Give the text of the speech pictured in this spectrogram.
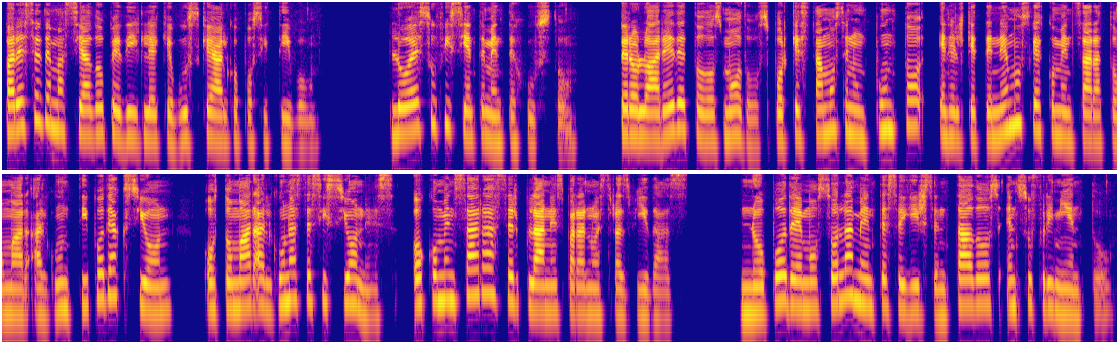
parece demasiado pedirle que busque algo positivo. Lo es suficientemente justo, pero lo haré de todos modos porque estamos en un punto en el que tenemos que comenzar a tomar algún tipo de acción o tomar algunas decisiones o comenzar a hacer planes para nuestras vidas. No podemos solamente seguir sentados en sufrimiento.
